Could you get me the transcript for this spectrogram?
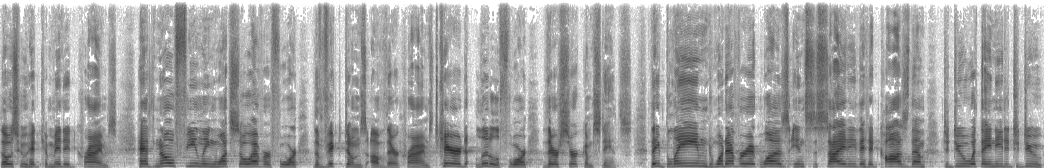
those who had committed crimes, had no feeling whatsoever for the victims of their crimes, cared little for their circumstance. They blamed whatever it was in society that had caused them to do what they needed to do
